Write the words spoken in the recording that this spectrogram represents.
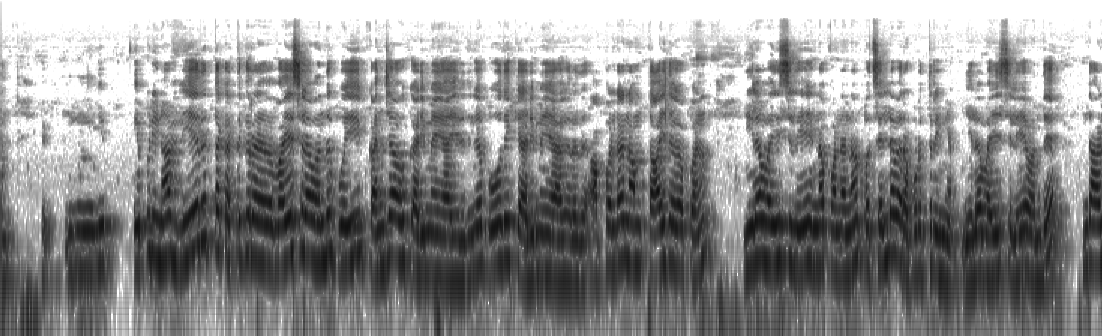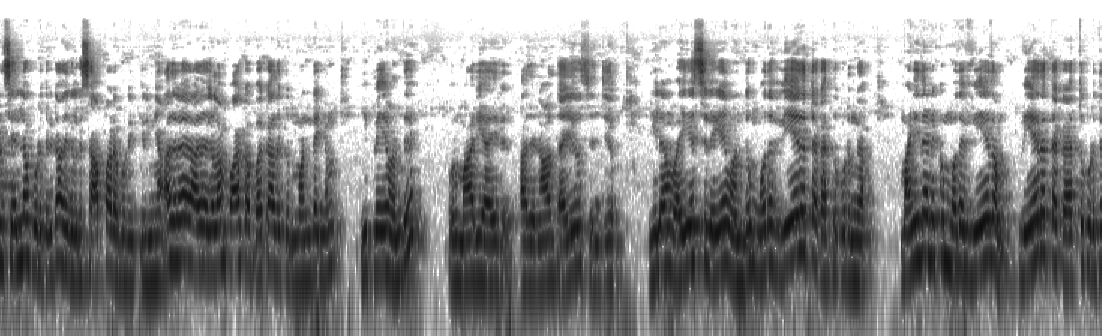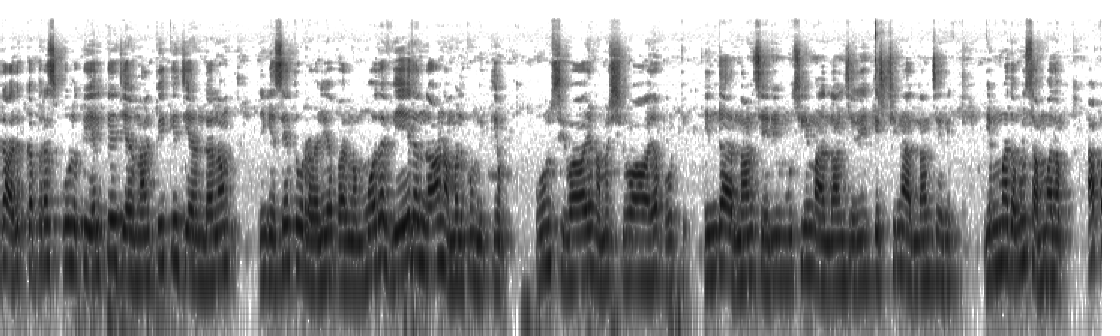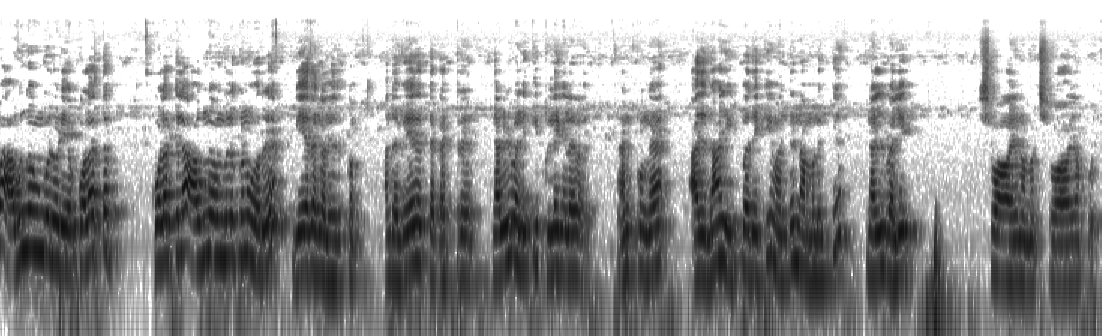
எப்- எப்படின்னா வேதத்தை கற்றுக்கிற வயசில் வந்து போய் கஞ்சாவுக்கு அடிமையாயிருதுங்க போதைக்கு அடிமையாகிறது. அப்போண்டா நம் தாய் தகப்பன் இளம் வயசுலேயே என்ன பண்ணனா இப்போ செல்லை வேற கொடுத்துறீங்க. இளம் வயசுலேயே வந்து இந்த ஆண் செல்லை கொடுத்துக்கிட்டு அதுங்களுக்கு சாப்பாடை கொடுக்குறீங்க. அதில் அதுக்கெல்லாம் பார்க்க பார்க்க அதுக்கு மண்டையும் இப்போயே வந்து ஒரு மாதிரி ஆயிரு. அதனால் தயவு செஞ்சு இளம் வயசுலேயே வந்து முத வேதத்தை கற்றுக் கொடுங்க. மனிதனுக்கு முத வேதம் வேதத்தை கற்றுக் கொடுத்துட்டு அதுக்கப்புறம் ஸ்கூலுக்கு எல்கேஜியாக இருந்தாலும் பிகேஜியாக இருந்தாலும் நீங்கள் சேர்த்து விட்ற வழியாக பாருங்கள் முத வேதம் தான் நம்மளுக்கு முக்கியம். ஓம் சிவாய நம சிவாய போட்டி இந்தா இருந்தாலும் சரி முஸ்லீமாக இருந்தாலும் சரி கிறிஸ்டினாக இருந்தாலும் சரி எம்மதமும் சம்மதம். அப்போ அவங்கவுங்களுடைய குலத்தை குளத்தில் அவங்கவுங்களுக்குன்னு ஒரு வேதங்கள் இருக்கும். அந்த வேதத்தை கற்று நல்வழிக்கு பிள்ளைங்களை அனுப்புங்க. அதுதான் இப்போதைக்கு வந்து நம்மளுக்கு நல்வழி. சிவாய நம்ம சுவாயாக போட்டி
